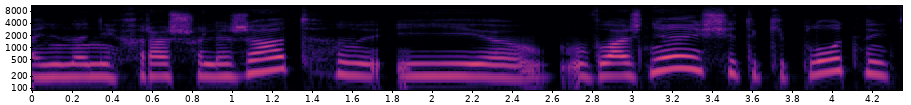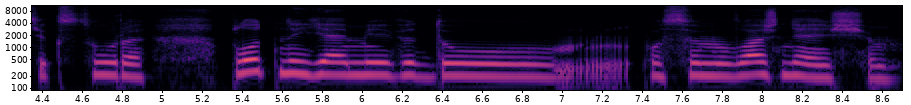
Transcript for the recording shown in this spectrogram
они на них хорошо лежат, и увлажняющие, такие плотные текстуры. Плотные я имею в виду по своим увлажняющим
